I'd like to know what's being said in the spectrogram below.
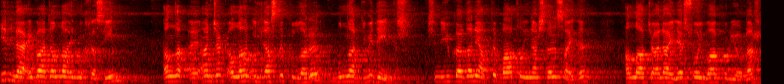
İlla ibadallahil muhlasin. Allah, e, ancak Allah'ın ihlaslı kulları bunlar gibi değildir. Şimdi yukarıda ne yaptı? Batıl inançları saydı. allah Teala ile soy bağı kuruyorlar.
